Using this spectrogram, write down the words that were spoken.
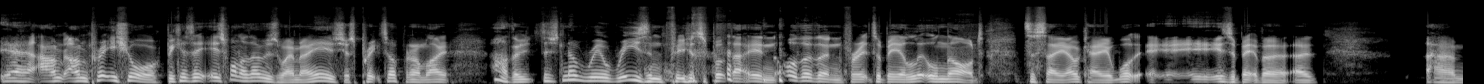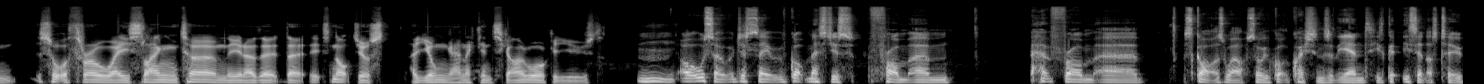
Yeah, I'm I'm pretty sure because it, it's one of those where my ears just pricked up, and I'm like, oh, there, there's no real reason for you to put that in, other than for it to be a little nod to say, okay, what it is a bit of a, a um, sort of throwaway slang term, you know, that that it's not just a young Anakin Skywalker used. Mm. Oh, also, just say we've got messages from um, from uh, Scott as well. So we've got questions at the end. He's he sent us two.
